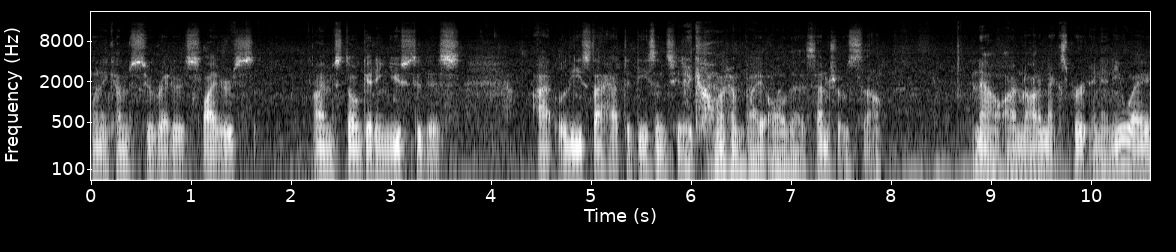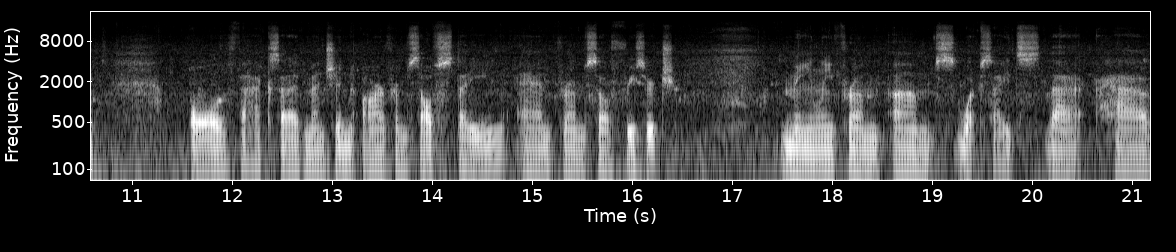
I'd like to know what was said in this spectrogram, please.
when it comes to red-eared sliders. I'm still getting used to this. At least I had the decency to go out and buy all the essentials though. Now, I'm not an expert in any way. All the facts that I've mentioned are from self-studying and from self-research. Mainly from um, websites that have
